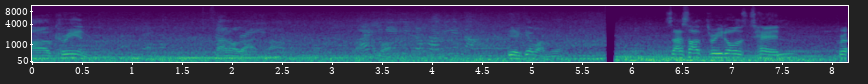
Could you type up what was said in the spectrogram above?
Uh, Korean. No, not that. No. I gave you the honey now. Yeah, get one. Yeah. So that's like three dollars ten for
